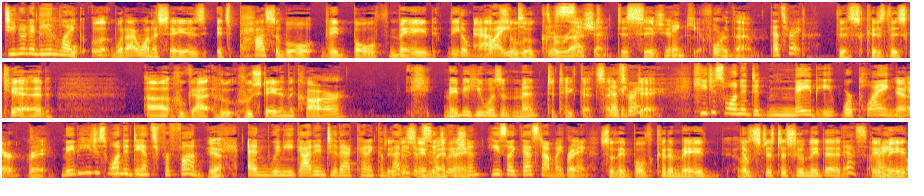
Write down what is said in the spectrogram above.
do you know what i mean like Uh, What I want to say is, it's possible they both made the, The right absolute correct decision. decision, Thank you. for them. that's right This because this kid uh, who got who who stayed in the car, he, maybe he wasn't meant to take that second That's right. day. He just wanted to maybe we're playing Yeah, here. right. Maybe he just wanted to dance for fun. Yeah. And when he got into that kind of the competitive situation, he's like, "That's not my Right. thing." So they both could have made. let's just assume they did. Yes, they I made,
